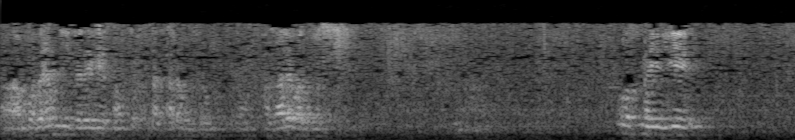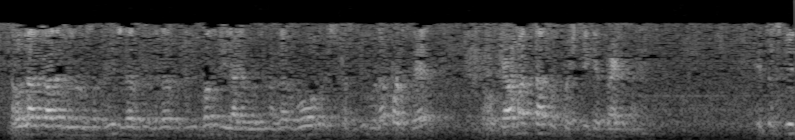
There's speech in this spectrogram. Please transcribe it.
ہاں، ہم رحم نہیں کریں گے ہم تو خطا ہزارے والوں میں اس میں یہ چودہ کار بند نہیں آئے اگر وہ اس تصویر کو نہ پڑھتے، تو کیا مت تھا تو کشتی کے پیٹ میں۔ یہ تصویر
